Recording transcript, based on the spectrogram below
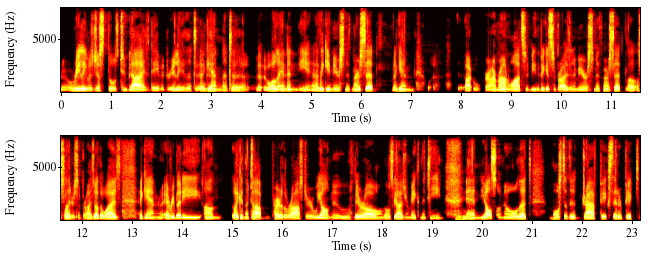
really it was just those two guys, David. Really, that again, that uh, well, and then yeah, I think Ihmir Smith Marsette again. Ar- Armon Watts would be the biggest surprise, and Ihmir Smith Marsette a slighter surprise. Otherwise, again, everybody on like in the top part of the roster, we all knew they were all those guys were making the team, Mhm. and you also know that most of the draft picks that are picked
